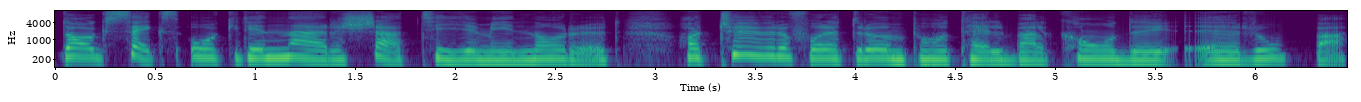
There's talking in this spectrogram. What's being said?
Dag sex. Åker till Närsa, 10 mil norrut. Har tur och får ett rum på hotell Balcon de Europa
